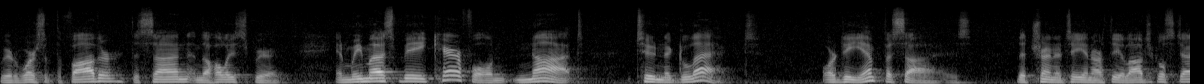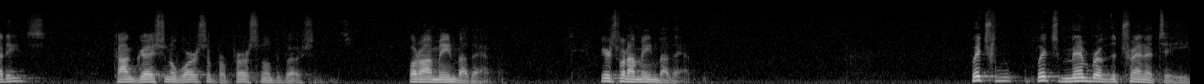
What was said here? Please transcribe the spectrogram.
We are to worship the Father, the Son, and the Holy Spirit. And we must be careful not to neglect or de emphasize the Trinity in our theological studies, congregational worship, or personal devotions. What do I mean by that? Here's what I mean by that. Which, which member of the Trinity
